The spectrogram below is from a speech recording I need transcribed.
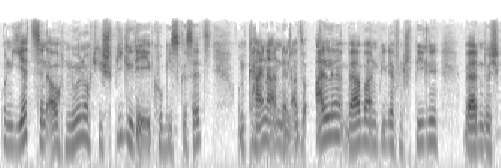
Und jetzt sind auch nur noch die Spiegel.de Cookies gesetzt und keine anderen. Also alle Werbeanbieter von Spiegel werden durch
